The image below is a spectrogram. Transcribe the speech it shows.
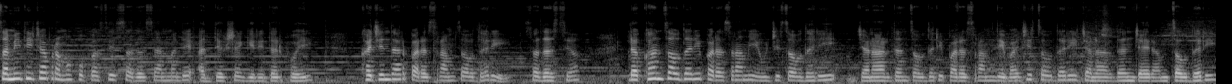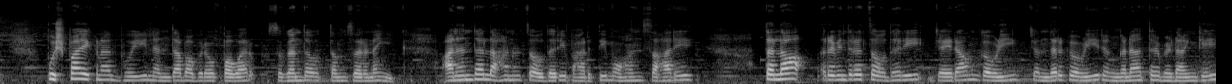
समितीच्या प्रमुख उपस्थित सदस्यांमध्ये अध्यक्ष गिरीधर भोई खजिनदार परसराम चौधरी सदस्य लखन चौधरी परसराम येवजी चौधरी जनार्दन चौधरी परसराम देवाजी चौधरी जनार्दन जयराम चौधरी पुष्पा एकनाथ भोई नंदा बाबुराव पवार सुगंधा उत्तम सरनाईक आनंदा लहानू चौधरी भारती मोहन सहारे तला रवींद्र चौधरी जयराम गवळी चंदर गवळी रंगनाथ भडांगे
